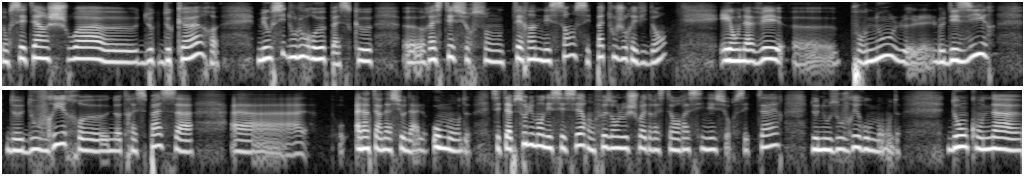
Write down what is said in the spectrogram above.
Donc c'était un choix euh, de, cœur, mais aussi douloureux parce que euh, rester sur son terrain de naissance, n'est pas toujours évident. Et on avait pour nous le, désir d'ouvrir notre espace à l'international, au monde. C'était absolument nécessaire, en faisant le choix de rester enraciné sur ces terres, de nous ouvrir au monde. Donc on a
